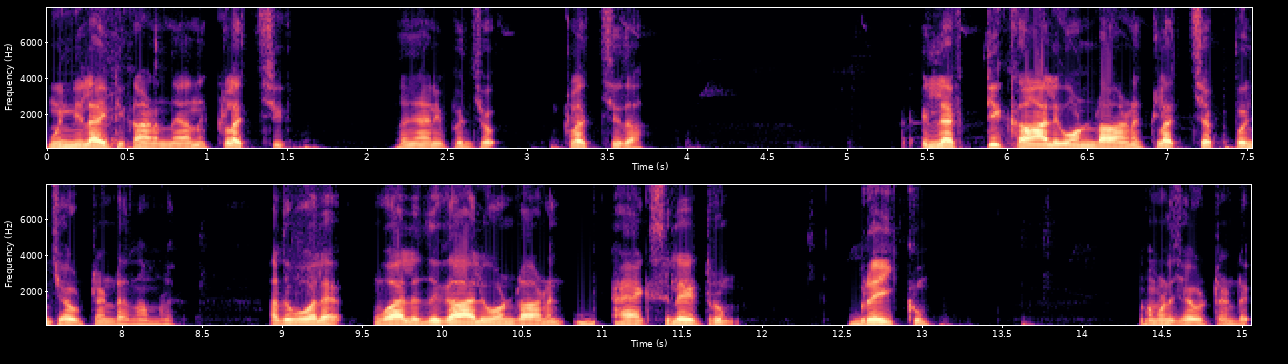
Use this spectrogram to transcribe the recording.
മുന്നിലായിട്ട് കാണുന്നതാണ് ക്ലച്ച് ഞാനിപ്പം ചോ ക്ലച്ച് ഇതാ. ലെഫ്റ്റ് കാൽ കൊണ്ടാണ് ക്ലച്ച് എപ്പം ചവിട്ടേണ്ടത് നമ്മൾ അതുപോലെ വലത് കാൽ കൊണ്ടാണ് ആക്സിലേറ്ററും ബ്രേക്കും നമ്മൾ ചവിട്ടേണ്ടത്.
